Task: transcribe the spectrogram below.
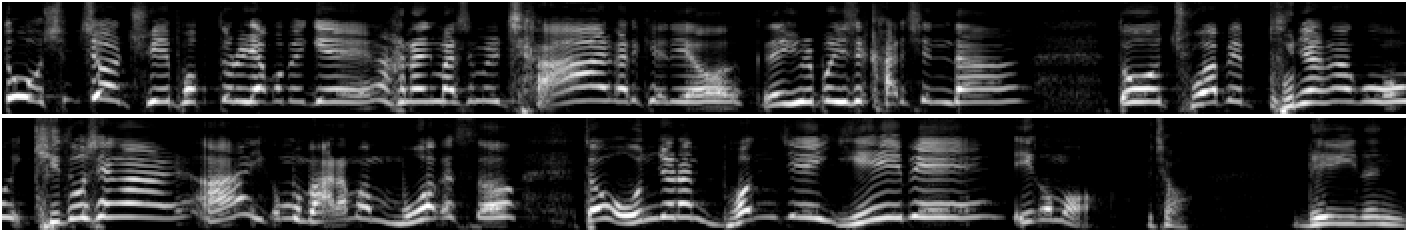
또 10절 주의 법도를 야곱에게 하나님 말씀을 잘 가르쳐야 돼요. 그래 율법이 가르친다. 또 주 앞에 분양하고 기도 생활. 아, 이거 뭐 말하면 뭐 하겠어? 또 온전한 번제 예배 이거 뭐. 그렇죠? 레위는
